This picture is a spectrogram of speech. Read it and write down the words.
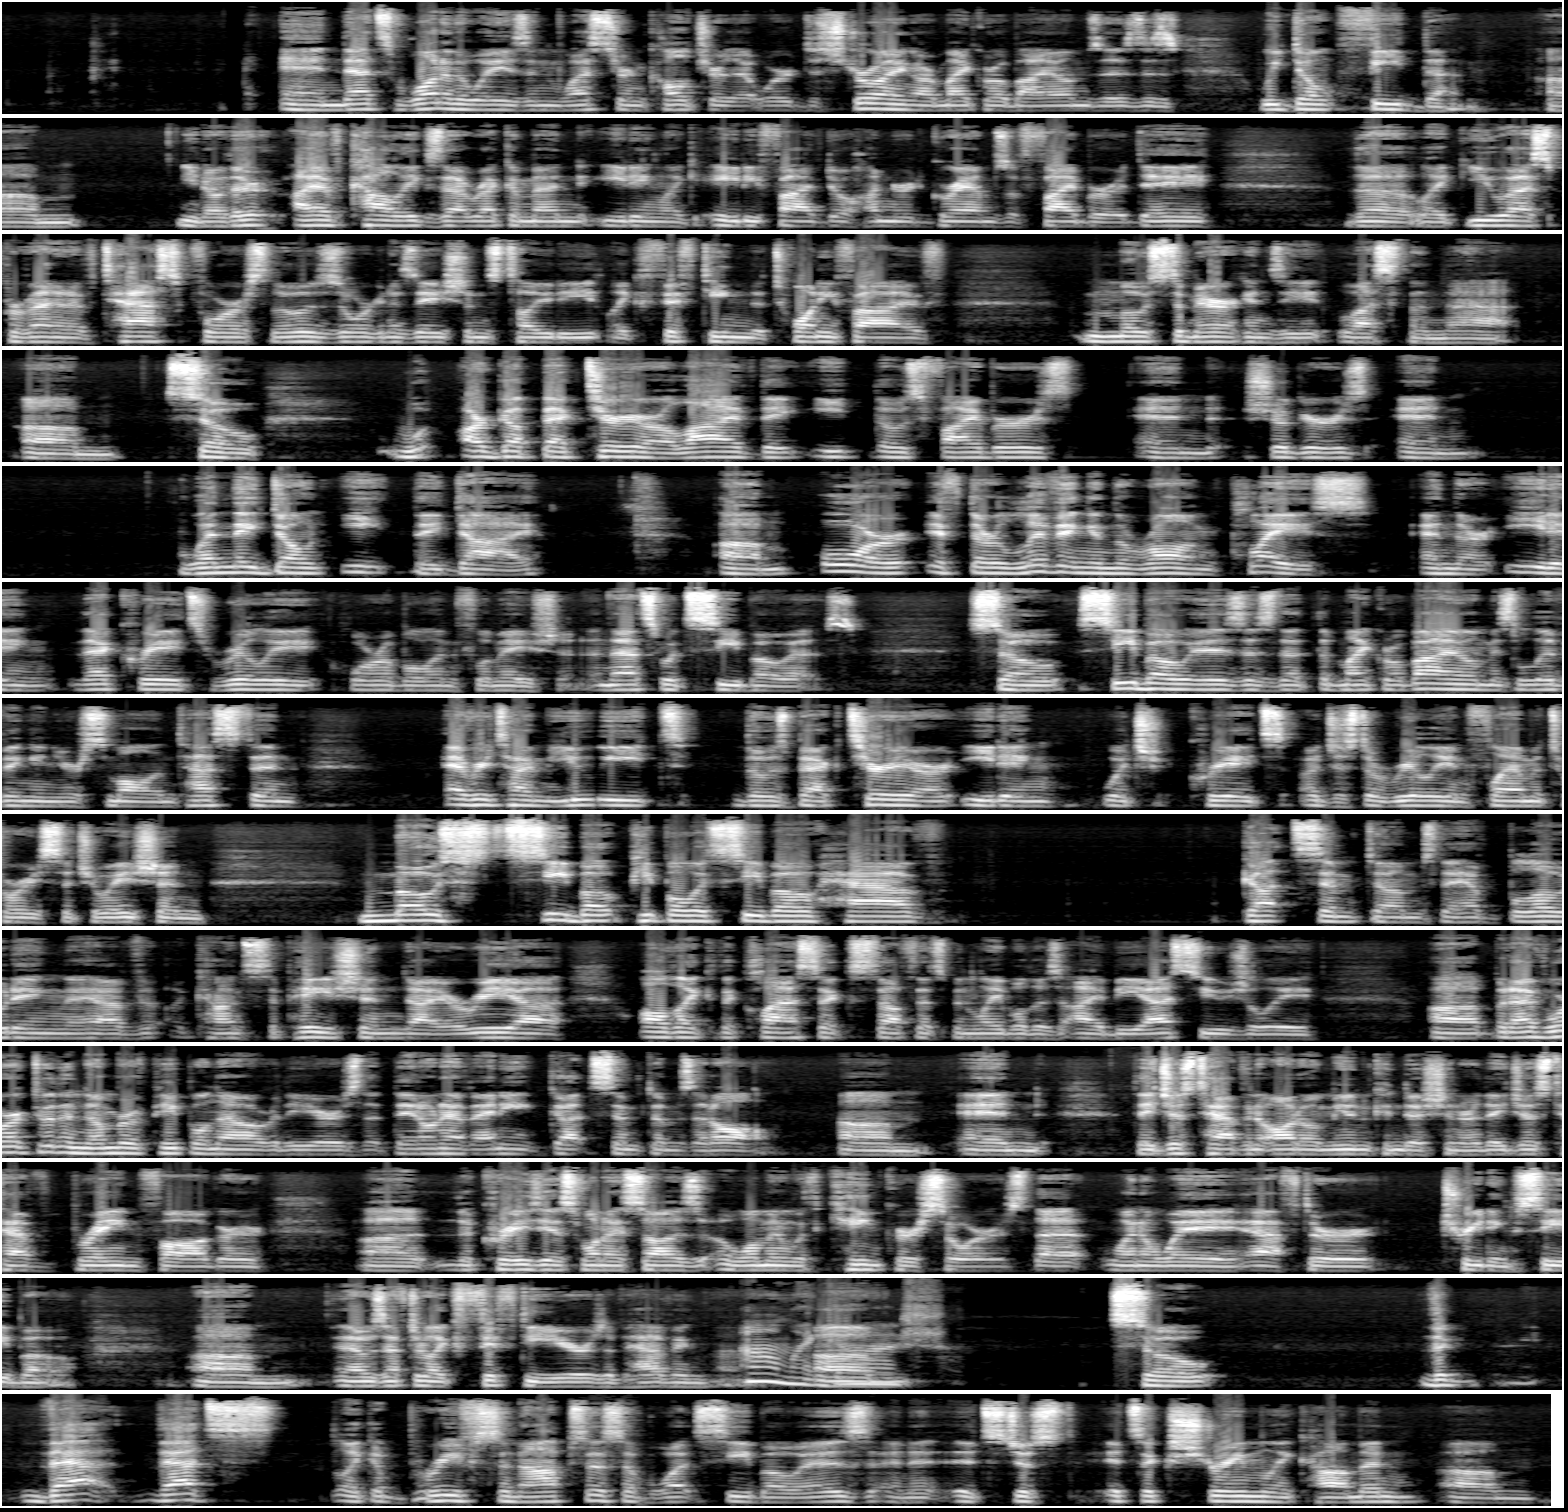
And that's one of the ways in Western culture that we're destroying our microbiomes is is we don't feed them. Um, you know, there I have colleagues that recommend eating like 85 to 100 grams of fiber a day. The like U.S. Preventative Task Force, those organizations tell you to eat like 15 to 25 most Americans eat less than that. Um, so w- our gut bacteria are alive. They eat those fibers and sugars, and when they don't eat, they die. Um, or if they're living in the wrong place and they're eating, that creates really horrible inflammation, and that's what SIBO is. So SIBO is is that the microbiome is living in your small intestine. Every time you eat, those bacteria are eating, which creates a, just a really inflammatory situation. Most SIBO people with SIBO have gut symptoms. They have bloating, they have constipation, diarrhea, all like the classic stuff that's been labeled as IBS usually. Uh, but I've worked with a number of people now over the years that they don't have any gut symptoms at all. Um, and they just have an autoimmune condition or they just have brain fog or uh, the craziest one I saw is a woman with canker sores that went away after treating SIBO. Um, that was after like 50 years of having them. Oh my um, gosh. Um, so the that that's like a brief synopsis of what SIBO is, and it, it's just it's extremely common um,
